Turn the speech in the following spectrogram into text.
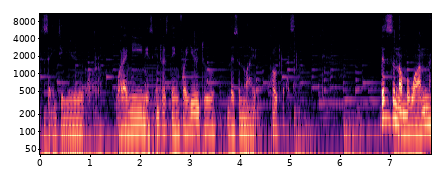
say to you, or what I mean is interesting for you to listen my podcast. This is the number one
